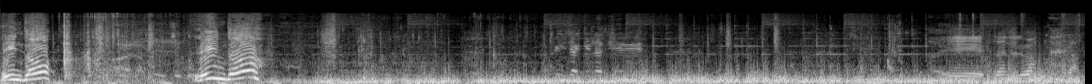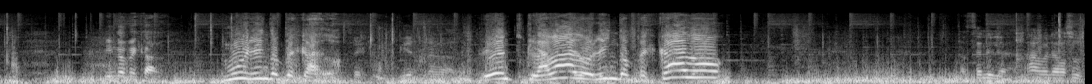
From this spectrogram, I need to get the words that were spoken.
Lindo. Lindo. Pilla que la tiene. Ahí está en el banco. Lindo pescado. Muy lindo pescado. Sí, bien tragado. Bien clavado, lindo pescado. La. Ah, la basura.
